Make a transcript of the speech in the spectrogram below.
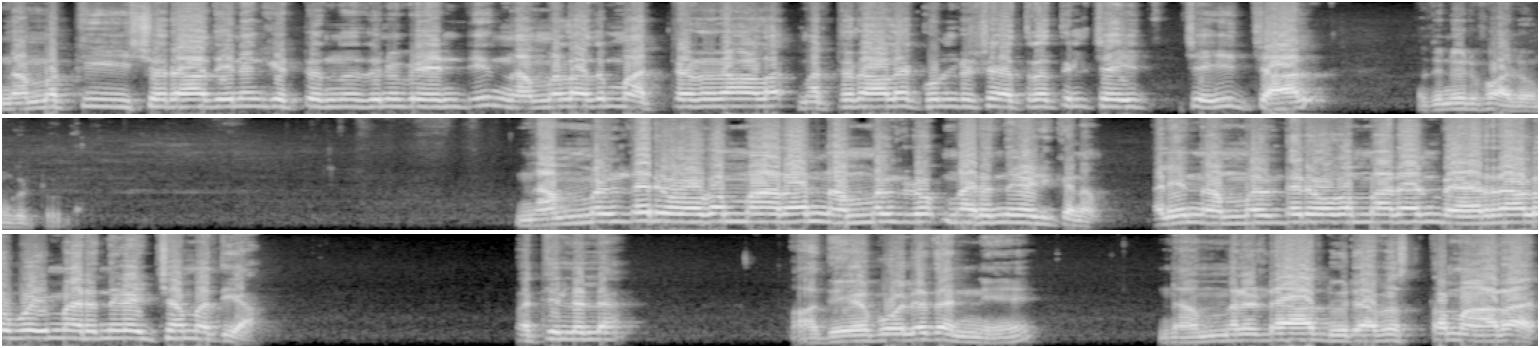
നമുക്ക് ഈശ്വരാധീനം കിട്ടുന്നതിന് വേണ്ടി നമ്മൾ അത് മറ്റൊരാളെ മറ്റൊരാളെ കൊണ്ട് ക്ഷേത്രത്തിൽ ചെയ്- ചെയ്യിച്ചാൽ അതിനൊരു ഫലവും കിട്ടൂല. നമ്മളുടെ രോഗം മാറാൻ നമ്മൾ മരുന്ന് കഴിക്കണം. അല്ലെങ്കിൽ നമ്മളുടെ രോഗം മാറാൻ വേറൊരാൾ പോയി മരുന്ന് കഴിച്ചാൽ മതിയാ. പറ്റില്ലല്ലോ? അതേപോലെ തന്നെ നമ്മളുടെ ആ ദുരവസ്ഥ മാറാൻ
